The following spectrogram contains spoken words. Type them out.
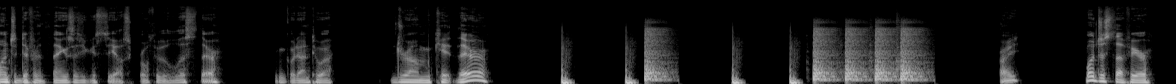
Bunch of different things as you can see. I'll scroll through the list there. You can go down to a drum kit there. All right, bunch of stuff here.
